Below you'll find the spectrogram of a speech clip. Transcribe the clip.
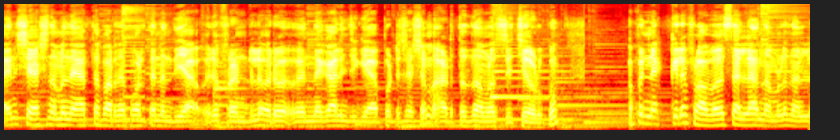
അതിനുശേഷം നമ്മൾ നേരത്തെ പറഞ്ഞ പോലെ തന്നെ എന്ത് ചെയ്യുക? ഒരു ഫ്രണ്ടിൽ ഒരു ഒന്നേകാലിഞ്ച് ഗ്യാപ്പ് ഇട്ട ശേഷം അടുത്തത് നമ്മൾ സ്റ്റിച്ച് ചെയ്ത് കൊടുക്കും. അപ്പോൾ നെക്കിലെ ഫ്ലവേഴ്സ് എല്ലാം നമ്മൾ നല്ല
